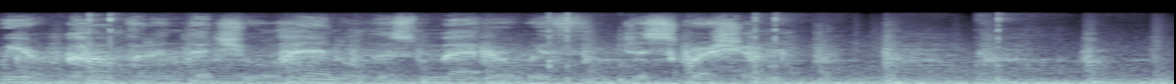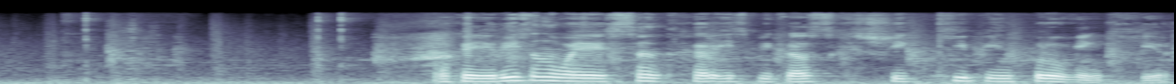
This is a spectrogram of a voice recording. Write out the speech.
We are confident that you will handle this matter with discretion. Okay, reason why I sent her is because she keep improving here.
